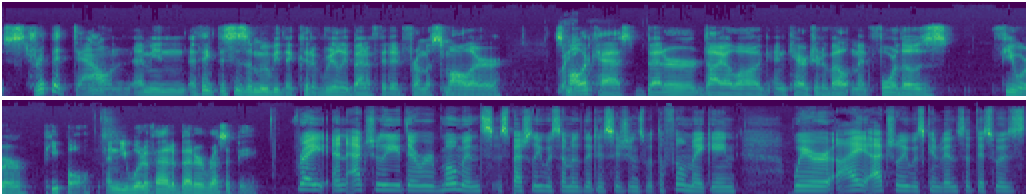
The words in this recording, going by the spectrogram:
strip it down. I mean, I think this is a movie that could have really benefited from a smaller smaller right. cast, better dialogue and character development for those fewer people and you would have had a better recipe. Right. And actually there were moments, especially with some of the decisions with the filmmaking, where I actually was convinced that this was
